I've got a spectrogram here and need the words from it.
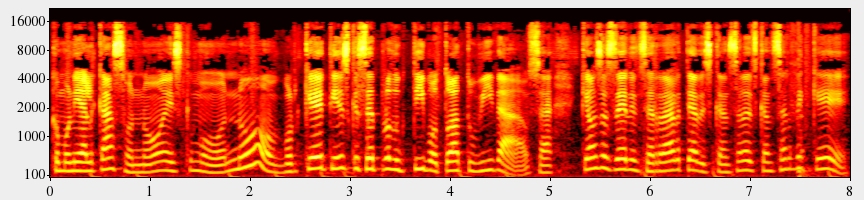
como ni al caso, ¿no? Es como, no, ¿por qué tienes que ser productivo toda tu vida? O sea, ¿qué vas a hacer? ¿Encerrarte a descansar? ¿A descansar de qué?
